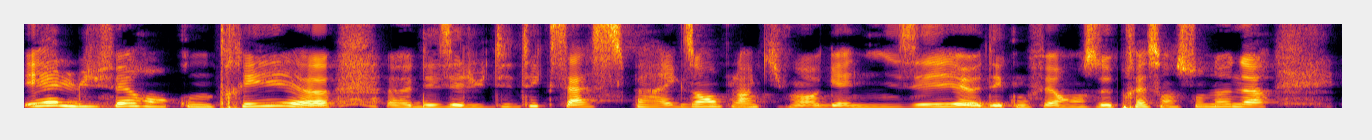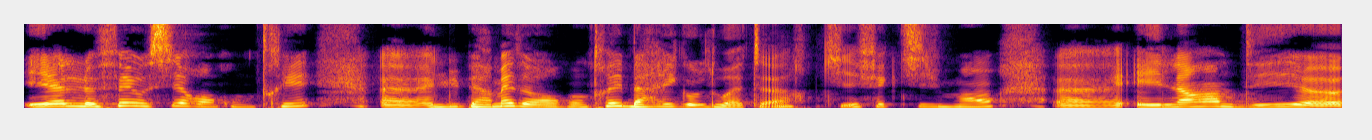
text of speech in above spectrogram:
et elle lui fait rencontrer euh, des élus du Texas, par exemple, hein, qui vont organiser euh, des conférences de presse en son honneur. Elle le fait aussi rencontrer, euh, elle lui permet de rencontrer Barry Goldwater, qui effectivement euh, est l'un des,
